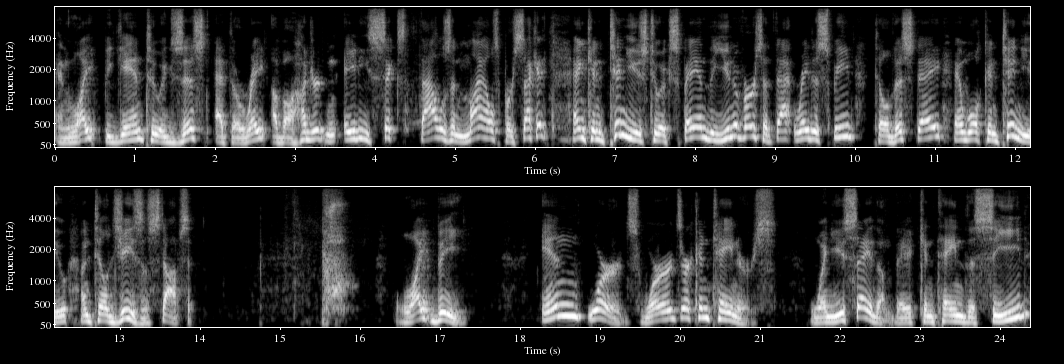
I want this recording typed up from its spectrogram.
and light began to exist at the rate of 186,000 miles per second and continues to expand the universe at that rate of speed till this day and will continue until Jesus stops it. Light be. In words, words are containers. When you say them, they contain the seed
